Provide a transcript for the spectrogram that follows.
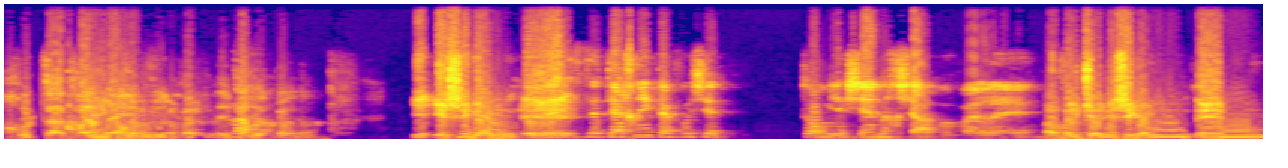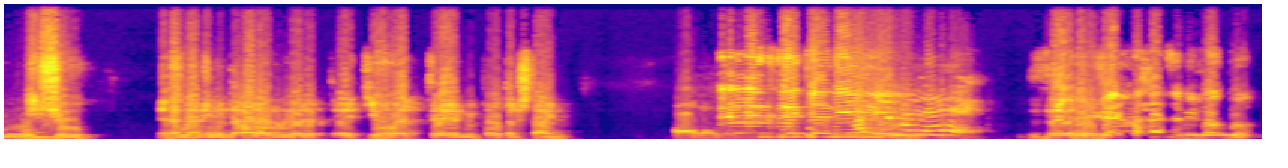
חולצת אני לא ואני... טוב. יש לי גם, אה, זה טכנית איפה שתום ישן עכשיו, אבל... אה, אבל כן, יש לי גם אה, מישהו, מטרה ליום הולדת אה, טיורט אה, מפורטל 2. איזה מה עניינים! זה? זה... הבאנו לך את זה מלונדון.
